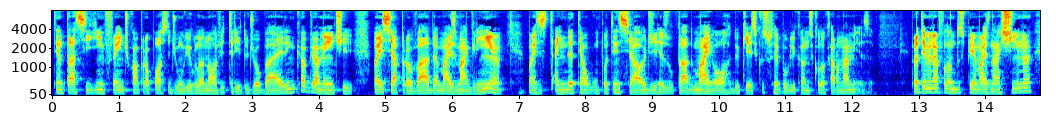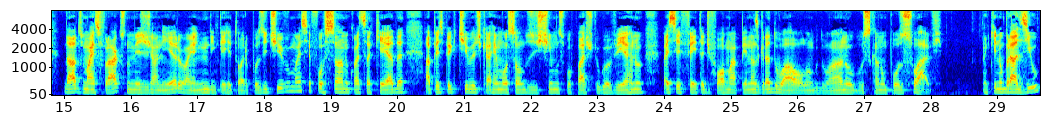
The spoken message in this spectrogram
tentar seguir em frente com a proposta de 1,9 tri do Joe Biden, que obviamente vai ser aprovada mais magrinha, mas ainda tem algum potencial de resultado maior do que esse que os republicanos colocaram na mesa. Para terminar falando dos PMIs na China, dados mais fracos no mês de janeiro, ainda em território positivo, mas reforçando com essa queda a perspectiva de que a remoção dos estímulos por parte do governo vai ser feita de forma apenas gradual ao longo do ano, buscando um pouso suave. Aqui no Brasil,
